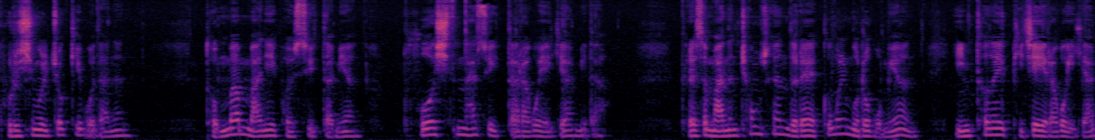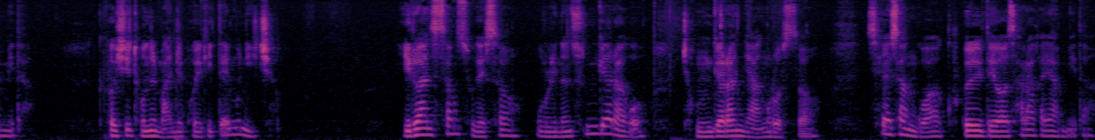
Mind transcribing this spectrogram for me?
부르심을 쫓기보다는 돈만 많이 벌 수 있다면 무엇이든 할 수 있다라고 얘기합니다. 그래서 많은 청소년들의 꿈을 물어보면 인터넷 BJ라고 얘기합니다. 그것이 돈을 많이 벌기 때문이죠. 이러한 세상 속에서 우리는 순결하고 정결한 양으로서 세상과 구별되어 살아가야 합니다.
